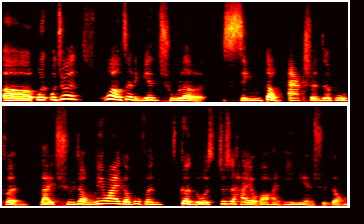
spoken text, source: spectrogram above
呃，我我觉得 Well 这里面除了行动 action 这部分来驱动，另外一个部分更多就是还有包含意念驱动。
